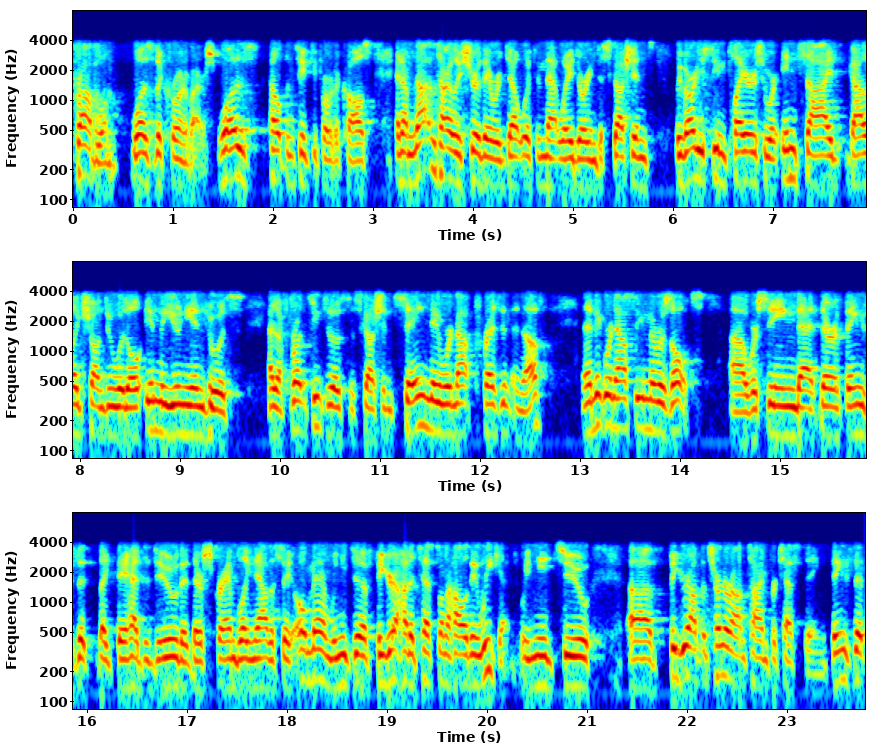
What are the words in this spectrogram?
problem was the coronavirus, was health and safety protocols. And I'm not entirely sure they were dealt with in that way during discussions. We've already seen players who were inside, a guy like Sean Doolittle in the union who was had a front seat to those discussions saying they were not present enough. And I think we're now seeing the results. Uh, we're seeing that there are things that like they had to do that they're scrambling now to say, oh man, we need to figure out how to test on a holiday weekend. We need to uh, figure out the turnaround time for testing. Things that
